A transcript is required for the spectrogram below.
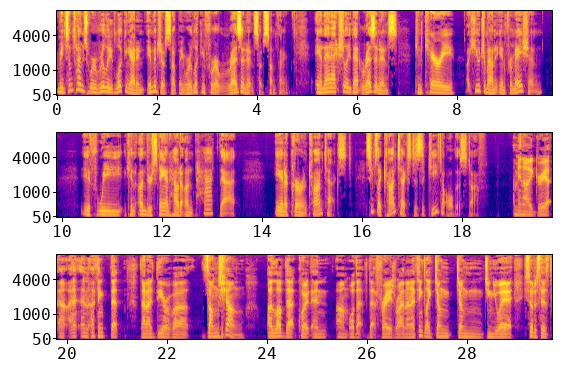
I mean, sometimes we're really looking at an image of something, we're looking for a resonance of something. And that actually, that resonance can carry a huge amount of information if we can understand how to unpack that in a current context. Seems like context is the key to all this stuff. I mean, I agree, uh, and I think that that idea of uh, Zang Xiang, I love that quote and um or that that phrase, right? And I think like Zhang Zhang Jingyue, he sort of says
